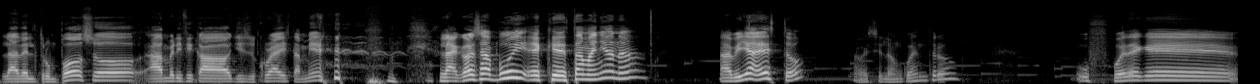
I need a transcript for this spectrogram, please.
La del Trumposo, han verificado Jesus Christ también. La cosa, Puy, es que esta mañana había esto. A ver si lo encuentro. Uf, puede que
